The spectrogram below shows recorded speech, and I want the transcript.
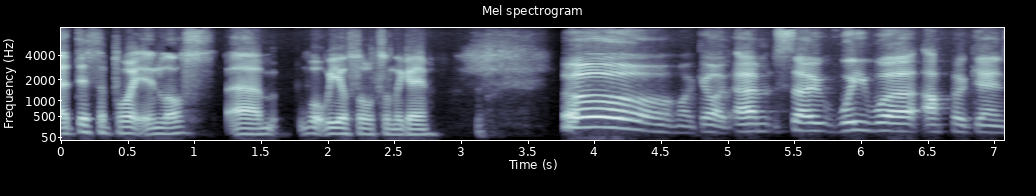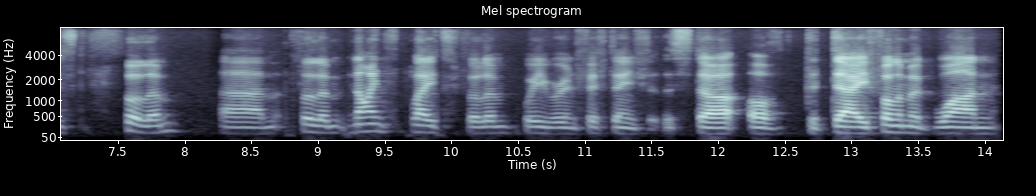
A disappointing loss. Um, what were your thoughts on the game? Oh my God! Um, so we were up against Fulham. Um, Fulham, ninth place Fulham. We were in 15th at the start of the day. Fulham had won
